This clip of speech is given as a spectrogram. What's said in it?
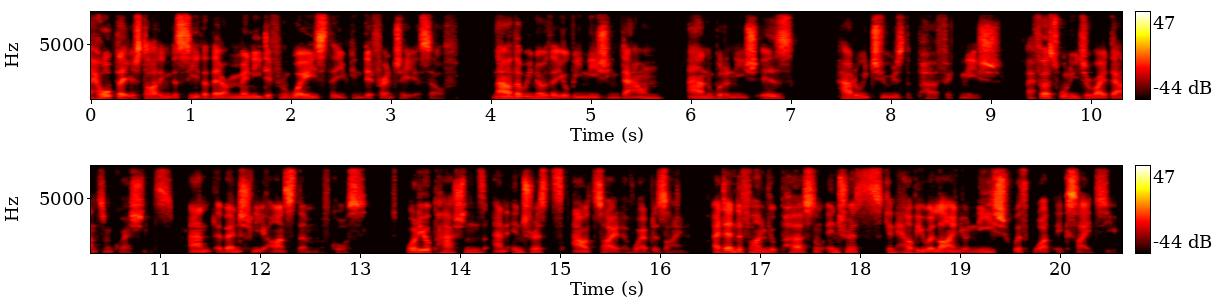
I hope that you're starting to see that there are many different ways that you can differentiate yourself. Now that we know that you'll be niching down and what a niche is, how do we choose the perfect niche? I first want you to write down some questions, and eventually answer them, of course. What are your passions and interests outside of web design? Identifying your personal interests can help you align your niche with what excites you.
